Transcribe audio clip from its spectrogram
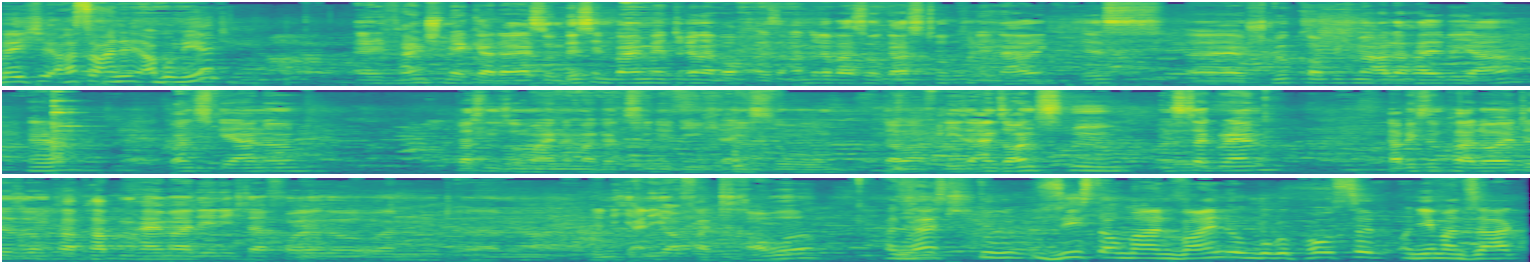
Welche, hast du eine abonniert? Äh, Feinschmecker, da ist so ein bisschen Wein mit drin, aber auch alles andere, was so Gastrokulinarik ist. Äh, Schluck kaufe ich mir alle halbe Jahr. Ja. Ganz gerne. Das sind so meine Magazine, die ich eigentlich so dauerhaft lese. Ansonsten Instagram habe ich so ein paar Leute, so ein paar Pappenheimer, denen ich da folge und ähm, denen ich eigentlich auch vertraue. Also das heißt, du siehst auch mal einen Wein irgendwo gepostet und jemand sagt,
